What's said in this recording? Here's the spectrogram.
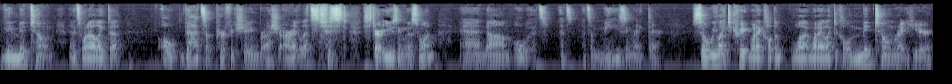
the midtone. And it's what I like to, oh, that's a perfect shading brush. All right, let's just start using this one. And um, oh, that's that's that's amazing right there. So we like to create what I call the, what what I like to call a midtone right here,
